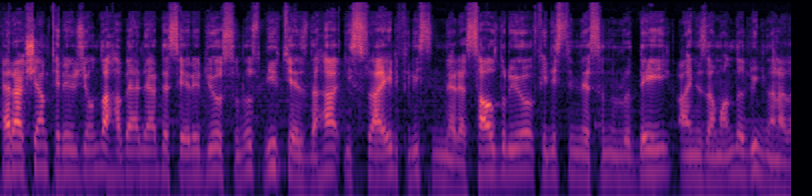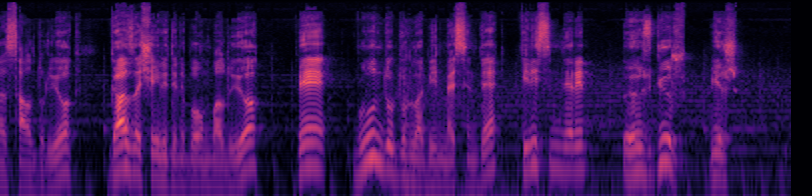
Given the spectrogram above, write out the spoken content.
Her akşam televizyonda haberlerde seyrediyorsunuz. Bir kez daha İsrail Filistinlilere saldırıyor. Filistin'le sınırlı değil, aynı zamanda Lübnan'a da saldırıyor. Gazze şeridini bombalıyor ve bunun durdurulabilmesinde, Filistinlerin özgür bir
